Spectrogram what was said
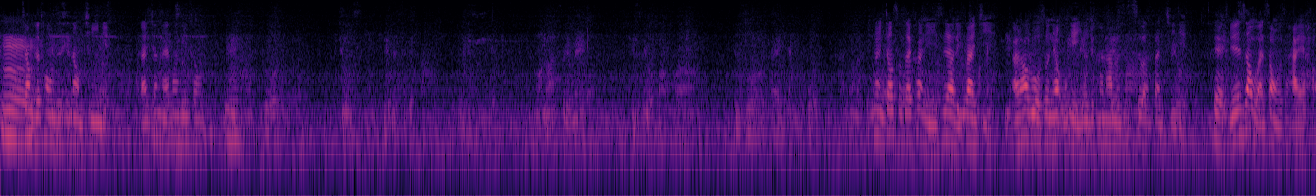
嗯。这样比较痛，就是让我们轻一点，来，这样来放轻松。嗯。那你到时候再看你是要礼拜几，然后如果说你要五点以后就看他们是吃完饭几点。对。原则上晚上我是还好。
